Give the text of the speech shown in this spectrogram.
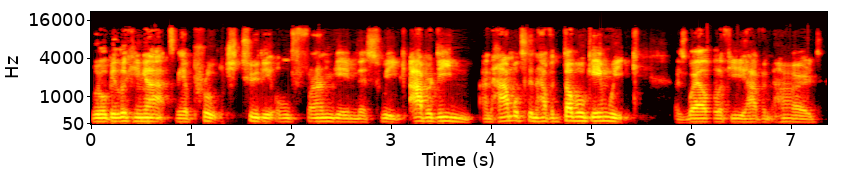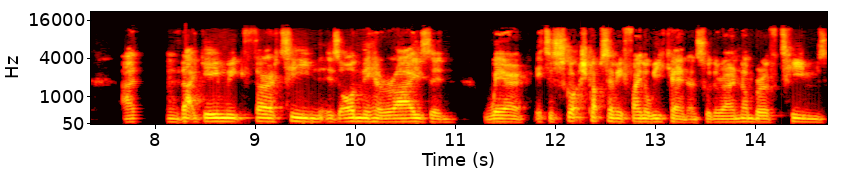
We will be looking at the approach to the Old Firm game this week. Aberdeen and Hamilton have a double game week as well, if you haven't heard. And that game week 13 is on the horizon where it's a Scottish Cup semi final weekend. And so there are a number of teams,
